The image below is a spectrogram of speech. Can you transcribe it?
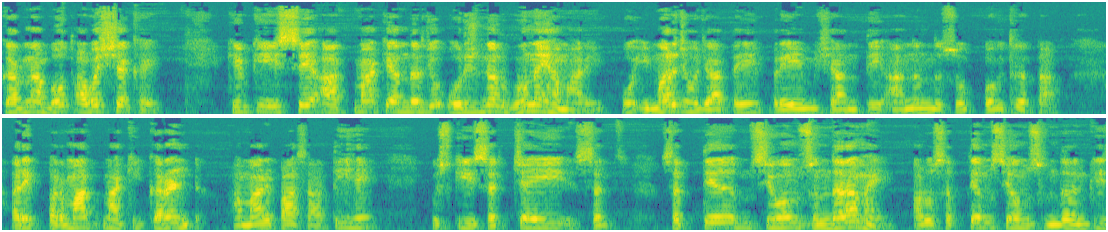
करना बहुत आवश्यक है क्योंकि इससे आत्मा के अंदर जो ओरिजिनल गुण है हमारे वो इमर्ज हो जाते हैं प्रेम शांति आनंद सुख पवित्रता। और एक परमात्मा की करंट हमारे पास आती है उसकी सच्चाई सच, सत्यम शिवम सुंदरम है और वो सत्यम शिवम सुंदरम की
